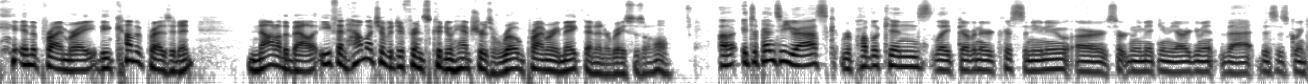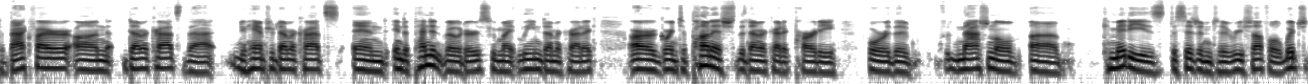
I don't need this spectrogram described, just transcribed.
in the primary, the incumbent president, not on the ballot? Ethan, how much of a difference could New Hampshire's rogue primary make then in a race as a whole? Uh, it depends who you ask. Republicans like Governor Chris Sununu are certainly making the argument that this is going to backfire on Democrats, that New Hampshire Democrats and independent voters who might lean Democratic are going to punish the Democratic Party for the for national uh, committee's decision to reshuffle, which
